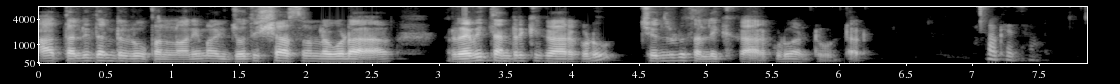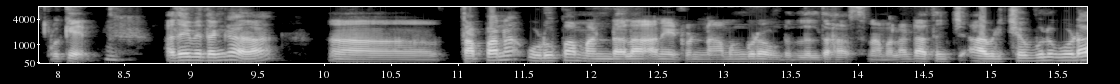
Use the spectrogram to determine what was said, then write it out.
ఆ తల్లిదండ్రుల రూపంలోని మనకి జ్యోతిష్ శాస్త్రంలో కూడా రవి తండ్రికి కారకుడు చంద్రుడు తల్లికి కారకుడు అంటూ ఉంటారు. Okay sir. ఓకే. అదేవిధంగా తపన ఉడుప మండల అనేటువంటి నామం కూడా ఉంటుంది లలిత సహస్రనామాలు అంటే అతని ఆవిడ చెవులు కూడా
